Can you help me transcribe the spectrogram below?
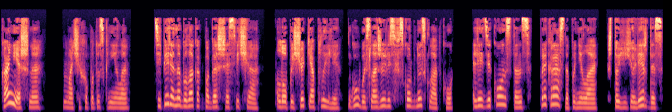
Конечно. Мачеха потускнела. Теперь она была как погасшая свеча. Лоб и щеки оплыли, губы сложились в скорбную складку. Леди Констанс прекрасно поняла, что ее Лердес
